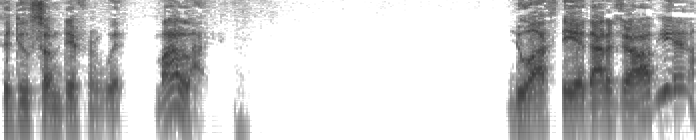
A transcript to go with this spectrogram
to do something different with my life. Do I still got a job? Yeah.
